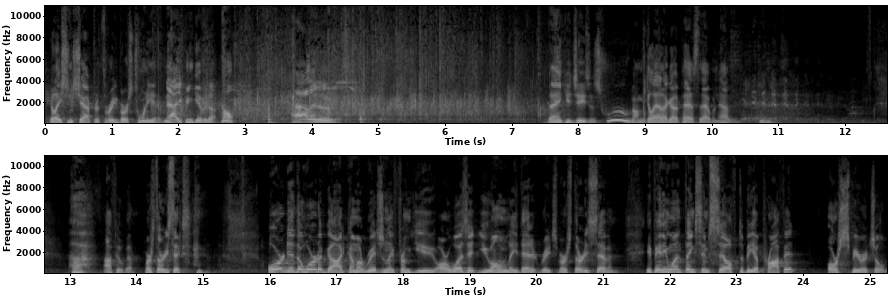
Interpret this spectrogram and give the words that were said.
Galatians chapter 3, verse 28. Now you can give it up. Come on. Hallelujah. Thank you, Jesus. I'm glad I got past that one. Hallelujah. Ah, I feel better. Verse 36. or did the word of God come originally from you, or was it you only that it reached? Verse 37. If anyone thinks himself to be a prophet or spiritual,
